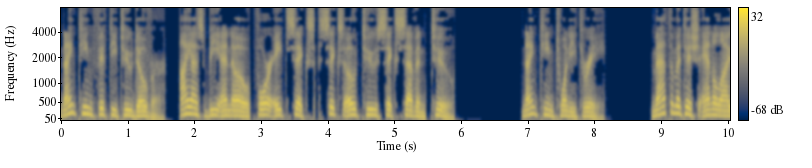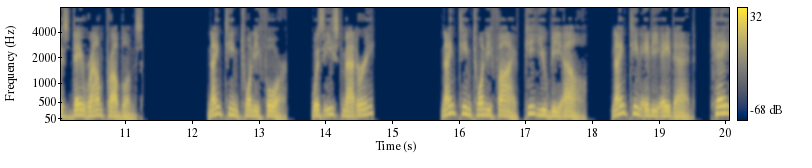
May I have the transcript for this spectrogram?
1952 Dover. ISBN 0-486-60267-2 1923. Mathematische Analyse des Raumproblems 1924. Was ist Materie? 1925, PUBL. 1988 ed. K.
